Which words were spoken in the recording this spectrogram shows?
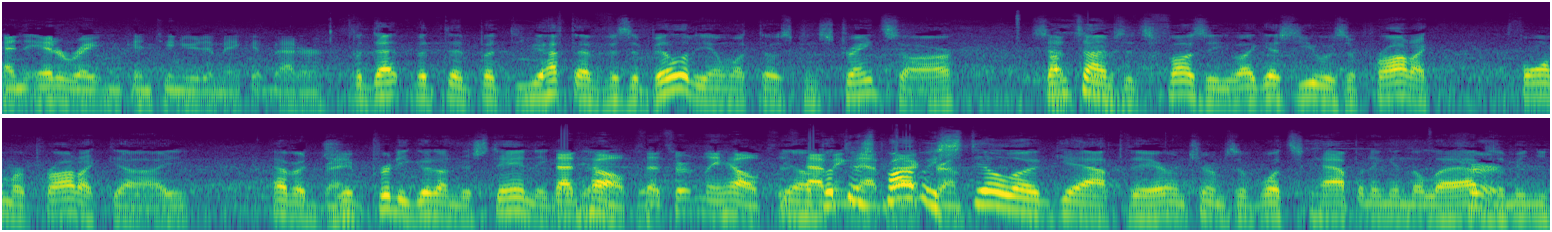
and iterate and continue to make it better. But that, but the, but you have to have visibility on what those constraints are. Sometimes Absolutely. it's fuzzy. I guess you as a product former product guy have a right. pretty good understanding. That helps. That, that certainly helps. Yeah, but there's probably background. still a gap there in terms of what's happening in the labs. Sure. I mean,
